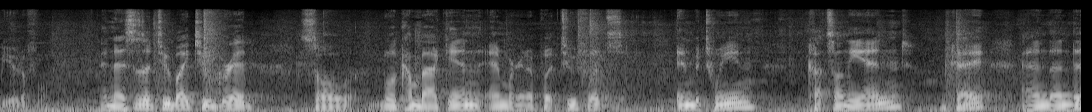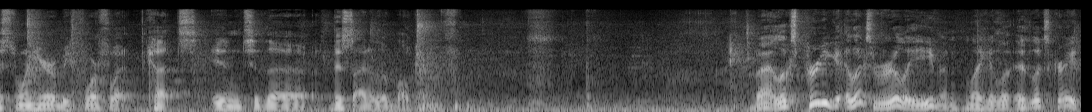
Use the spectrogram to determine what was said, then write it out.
Beautiful. And this is a two by two grid. So we'll come back in and we're gonna put two foots in between, cuts on the end, okay? And then this one here will be four foot cuts into the, this side of the bulkhead. But it looks pretty good. It looks really even. Like it, lo- it looks great.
